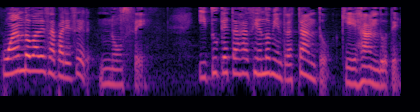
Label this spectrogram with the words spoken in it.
¿cuándo va a desaparecer? No sé ¿Y tú qué estás haciendo mientras tanto? Quejándote.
